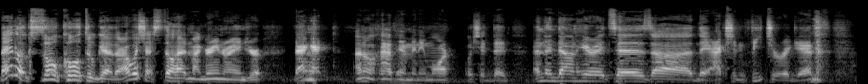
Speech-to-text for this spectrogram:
They look so cool together. I wish I still had my Green Ranger. Dang it. I don't have him anymore. Wish it did. And then down here it says uh, the action feature again.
